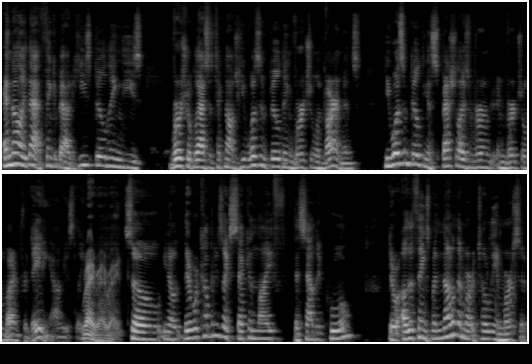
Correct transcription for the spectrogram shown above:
and not only that think about it he's building these virtual glasses technology he wasn't building virtual environments he wasn't building a specialized in virtual environment for dating obviously Right, right, right. so you know there were companies like second life that sounded cool there were other things but none of them are totally immersive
